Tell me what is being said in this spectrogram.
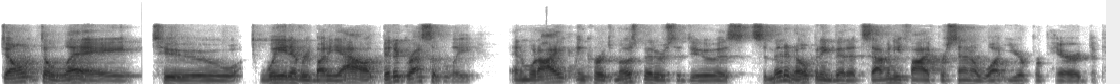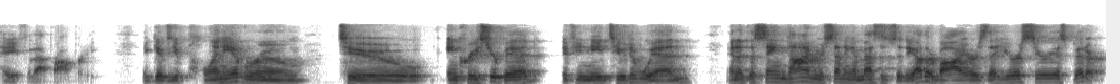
don't delay to wait everybody out, bid aggressively. And what I encourage most bidders to do is submit an opening bid at 75% of what you're prepared to pay for that property. It gives you plenty of room to increase your bid if you need to to win. And at the same time, you're sending a message to the other buyers that you're a serious bidder.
